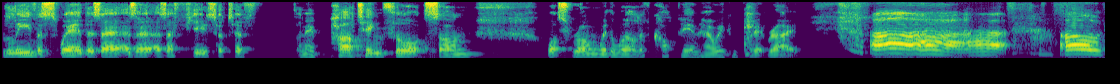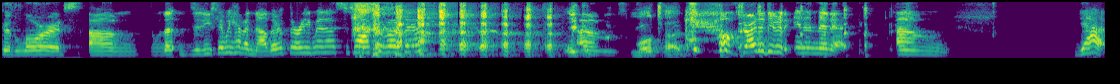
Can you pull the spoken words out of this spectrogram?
leave us with as a as a as a few sort of I know parting thoughts on what's wrong with the world of copy and how we can put it right? Oh, oh, good lord! Um, did you say we have another thirty minutes to talk about this? we can um, more time. I'll try to do it in a minute. Um, yeah,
